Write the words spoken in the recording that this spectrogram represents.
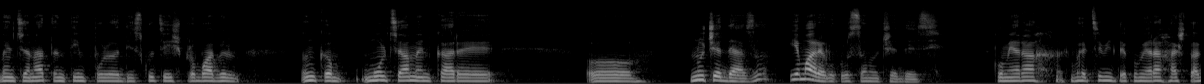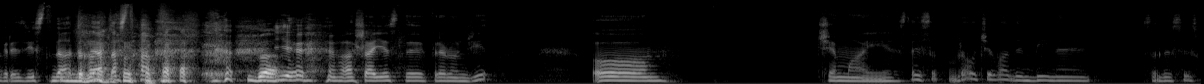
menționat în timpul discuției și probabil încă mulți oameni care uh, nu cedează E mare lucru să nu cedezi. Cum era, mai ții minte cum era hashtag rezist, da? De da. data asta da. e, așa este prelungit. Uh, ce mai... Stai să vreau ceva de bine să găsesc.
